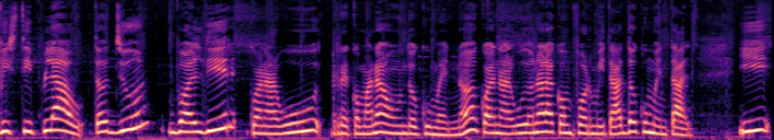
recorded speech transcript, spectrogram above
Vistiplau, tot junt, vol dir quan algú recomana un document, no? Quan algú dona la conformitat documental. I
